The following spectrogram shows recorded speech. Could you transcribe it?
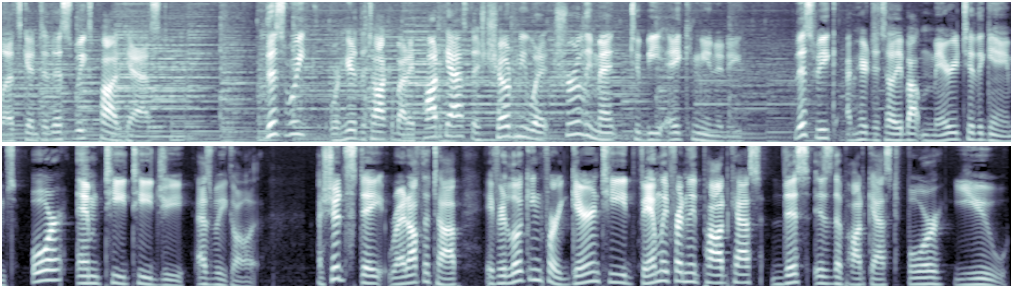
let's get into this week's podcast. This week, we're here to talk about a podcast that showed me what it truly meant to be a community. This week, I'm here to tell you about Married to the Games, or MTTG, as we call it. I should state right off the top if you're looking for a guaranteed family friendly podcast, this is the podcast for you.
